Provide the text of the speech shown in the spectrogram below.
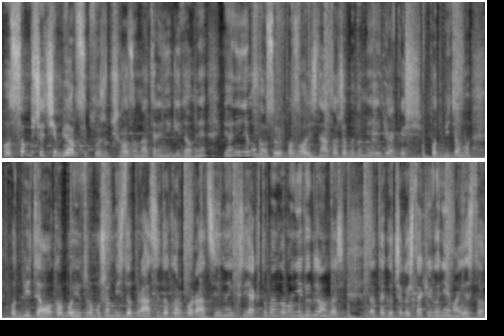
bo są przedsiębiorcy, którzy przychodzą na treningi do mnie i oni nie mogą sobie pozwolić na to, że będą mieli jakoś podbitą, podbite oko, bo jutro muszą iść do pracy, do korporacji, no i jak to będą oni wyglądać. Dlatego czegoś takiego nie ma. Jest to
